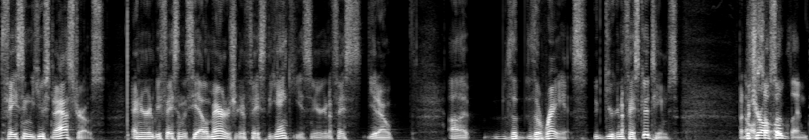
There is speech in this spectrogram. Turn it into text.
facing the Houston Astros and you're gonna be facing the Seattle Mariners, you're gonna face the Yankees, and you're gonna face, you know, uh the the Rays. You're gonna face good teams. But, But also, you're also- Oakland.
